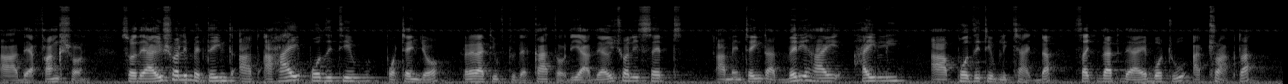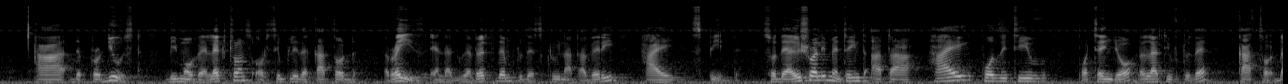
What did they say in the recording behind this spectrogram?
uh, their function. So they are usually maintained at a high positive potential relative to the cathode. Yeah, they are usually set are maintained at very high, highly uh, positively charged, such that they are able to attract uh, the produced beam of electrons or simply the cathode rays and accelerate them to the screen at a very high speed. So they are usually maintained at a high positive potential relative to the cathode.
